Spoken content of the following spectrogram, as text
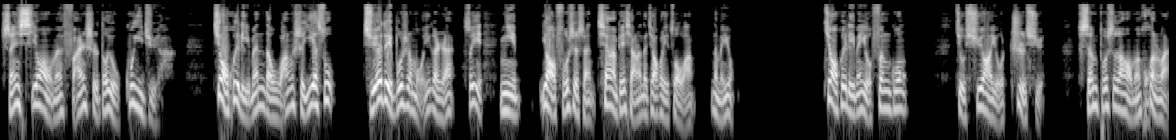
神希望我们凡事都有规矩啊！教会里面的王是耶稣，绝对不是某一个人。所以你要服侍神，千万别想着在教会里做王，那没用。教会里面有分工，就需要有秩序。神不是让我们混乱，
